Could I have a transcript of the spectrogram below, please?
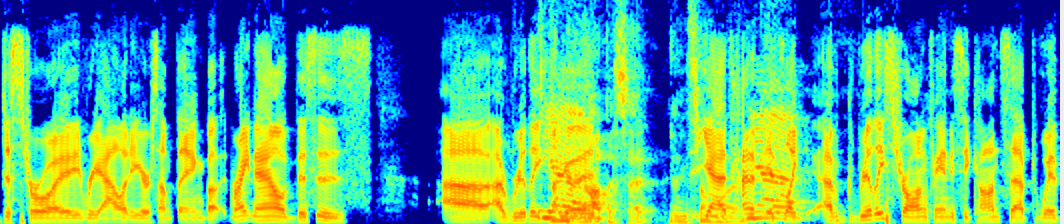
destroy reality or something but right now this is uh, a really Yeah. kind of good opposite. Yeah it's kind of Yeah. it's like a really strong fantasy concept with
